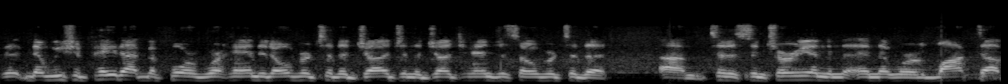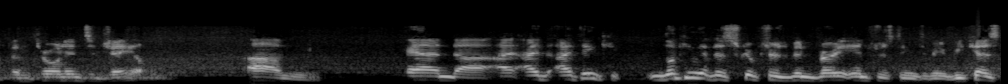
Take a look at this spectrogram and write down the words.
that, that we should pay that before we're handed over to the judge and the judge hands us over to the um, to the centurion and, and, that we're locked up and thrown into jail. Um, and uh, I, I, think looking at this scripture has been very interesting to me because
